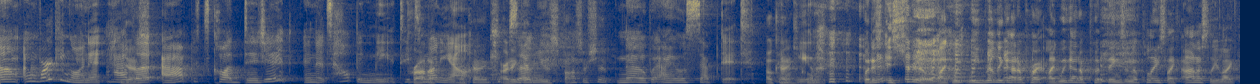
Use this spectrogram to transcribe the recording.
um, I'm working on it. I have Yes. an app. It's called Digit, and it's helping me. It takes product? money out. Okay. Are they So- giving you sponsorship? No, but I will accept it. Okay, Thank you. cool. But it's, it's true though. Like we, we really got to pri- like we got to put things into place. Like honestly, like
